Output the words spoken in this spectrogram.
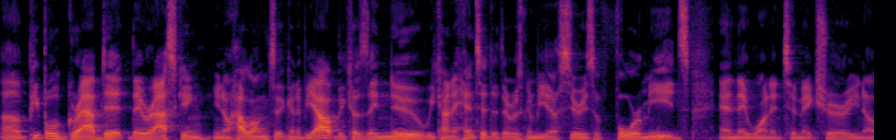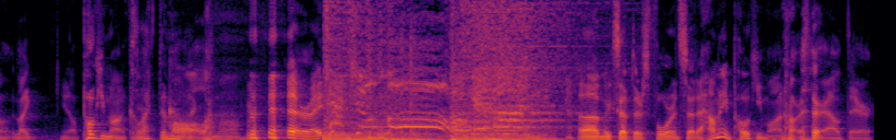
Uh, people grabbed it. They were asking you know how long is it going to be out? Because they knew we kind of hinted that there was going to be a series of four meads and they wanted to make sure you know like you know pokemon collect them all. Collect them all. right um, except there's four instead of how many Pokemon are there out there?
